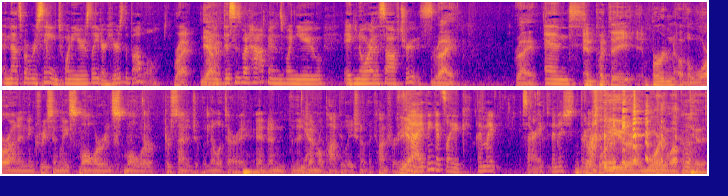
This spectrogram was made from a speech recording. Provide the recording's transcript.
and that's what we're seeing 20 years later here's the bubble Right. Yeah. And this is what happens when you ignore the SOF truths Right. Right. and and put the burden of the war on an increasingly smaller and smaller percentage of the military and, and the Yeah. general population of the country. yeah. i think it's like i might sorry finish the Go run. for it. You are more than welcome to it.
